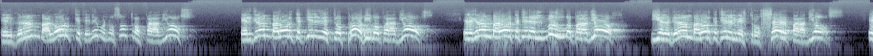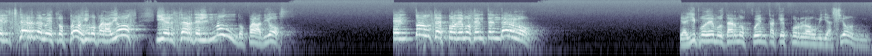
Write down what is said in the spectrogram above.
el gran valor que tenemos nosotros para Dios. El gran valor que tiene nuestro prójimo para Dios. El gran valor que tiene el mundo para Dios. Y el gran valor que tiene nuestro ser para Dios. El ser de nuestro prójimo para Dios y el ser del mundo para Dios entonces podemos entenderlo. Y allí podemos darnos cuenta que es por la humillación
